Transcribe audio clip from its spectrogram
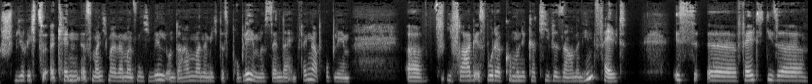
schwierig zu erkennen ist, manchmal, wenn man es nicht will. Und da haben wir nämlich das Problem, das Sender-Empfänger-Problem. Äh, die Frage ist, wo der kommunikative Samen hinfällt. Ist, äh, fällt dieser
